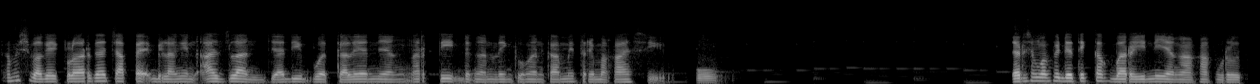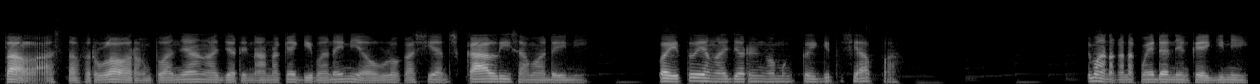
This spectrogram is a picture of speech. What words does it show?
Kami sebagai keluarga capek bilangin Azlan, jadi buat kalian yang ngerti dengan lingkungan kami terima kasih. Oh. Dari semua video TikTok baru ini yang ngakak brutal. Astagfirullah orang tuanya ngajarin anaknya gimana ini ya Allah kasihan sekali sama ada ini. Wah itu yang ngajarin ngomong kayak gitu siapa? Cuma anak-anak Medan yang kayak gini.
